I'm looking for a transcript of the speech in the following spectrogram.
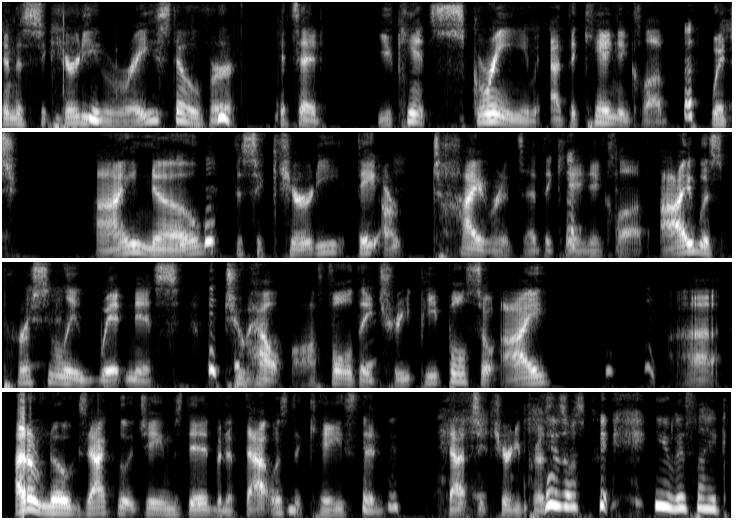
and the security raced over and said, You can't scream at the Canyon Club, which I know the security, they are tyrants at the Canyon Club. I was personally witness to how awful they treat people. So I. Uh, I don't know exactly what James did, but if that was the case, then that security presence was he was like,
